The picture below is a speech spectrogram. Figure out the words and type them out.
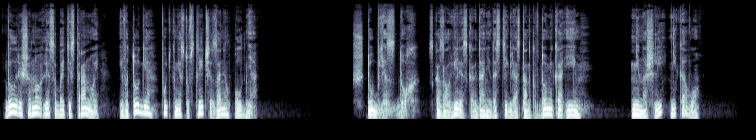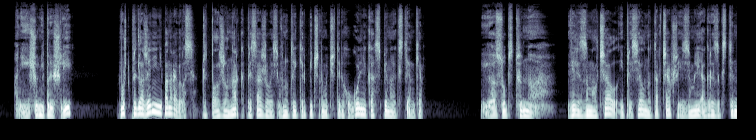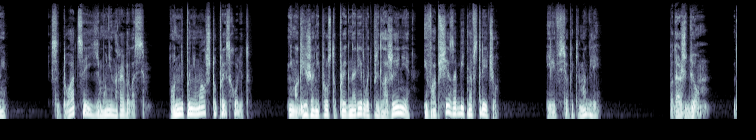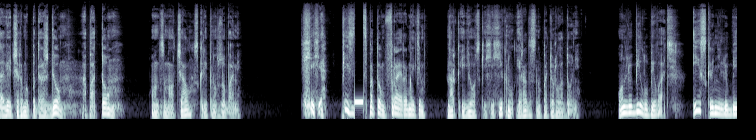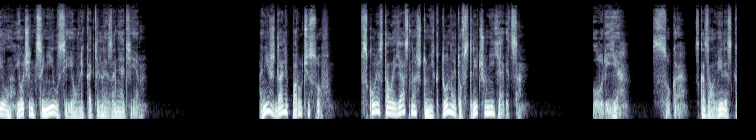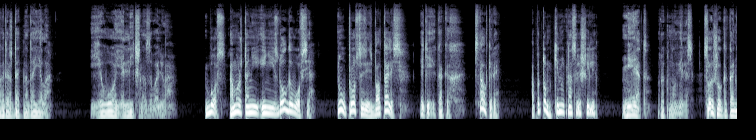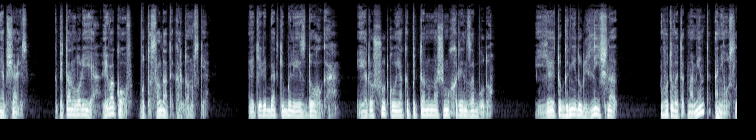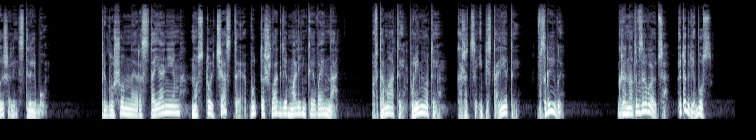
Было решено лес обойти стороной, и в итоге путь к месту встречи занял полдня. «Чтоб я сдох!» — сказал Велес, когда они достигли останков домика и... не нашли никого. «Они еще не пришли?» «Может, предложение не понравилось?» — предположил Нарк, присаживаясь внутри кирпичного четырехугольника спиной к стенке. «Я, собственно, Велес замолчал и присел на торчавший из земли огрызок стены. Ситуация ему не нравилась. Он не понимал, что происходит. Не могли же они просто проигнорировать предложение и вообще забить навстречу? Или все-таки могли? «Подождем. До вечера мы подождем, а потом...» Он замолчал, скрипнув зубами. «Хе-хе, пиздец потом фраером этим!» Нарк идиотски хихикнул и радостно потер ладони. Он любил убивать, искренне любил и очень ценил сие увлекательное занятие. Они ждали пару часов. Вскоре стало ясно, что никто на эту встречу не явится. «Лурье, сука», — сказал Велес, когда ждать надоело. «Его я лично завалю». «Босс, а может, они и не из долга вовсе? Ну, просто здесь болтались, эти, как их, сталкеры, а потом кинуть нас решили». «Нет», — рыкнул Велес. «Слышал, как они общались. Капитан Лурия, Леваков, будто солдаты кордоновские. Эти ребятки были из долга. И эту шутку я капитану нашему хрен забуду. Я эту гниду лично...» Вот в этот момент они услышали стрельбу. Приглушенная расстоянием, но столь частая, будто шла где маленькая война. Автоматы, пулеметы, кажется, и пистолеты, взрывы, Гранаты взрываются. Это где, босс?»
